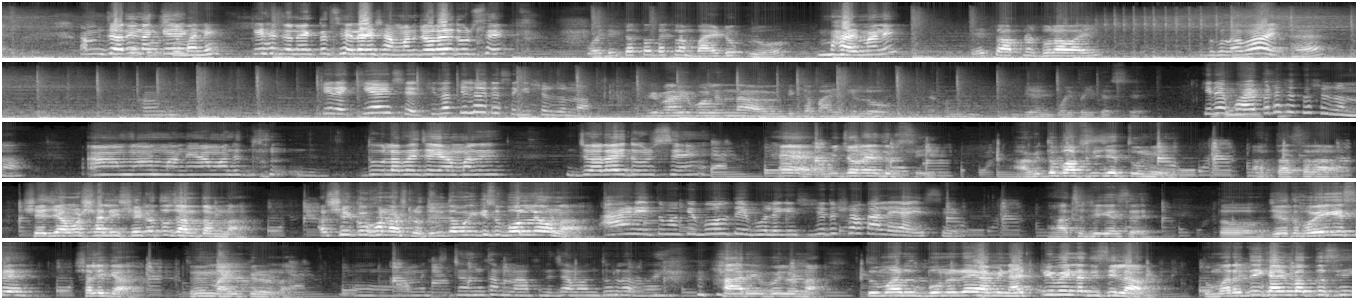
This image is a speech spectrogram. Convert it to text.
আমি জানি না কে মানে? কে যেন একটা ছেলে এসে আমার জড়াই ধরছে। ওই দিকটা তো দেখলাম ভাই ঢুকলো। ভাই মানে? এই তো আপনার দোলাভাই। ধুলা ভাই হ্যাঁ। কি রে কি হয়েছে? চিলাচিলি হইতেছে কিসের জন্য? ভাবি বলেন না ওই দিকটা ভাই গেল। বিয়ান বই পাইতেছে। কি রে ভয় পেতেছে কিসের জন্য? আমার মানে আমার দুলা ভাই যাই আমার জড়াই ধরছে। হ্যাঁ আমি জড়াই ধরছি। আমি তো ভাবছি যে তুমি। আর তাছাড়া সে যে আমার শালি সেটা তো জানতাম না। আর সে কখন আসলো? তুমি তো আমাকে কিছু বললেও না। আরে তোমাকে বলতেই ভুলে গেছি সে তো সকালে আইছে। আচ্ছা ঠিক আছে। তো যেহেতু হয়ে গেছে শালিকা তুমি মাইন্ড করো না। আমি তো জানতাম না আপনি আমার দুলা ভাই আরে বইলো না তোমার বোনেরে আমি নাইট ক্রিম এনে দিছিলাম। তোমারে দেখে আমি ভাবতেছি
